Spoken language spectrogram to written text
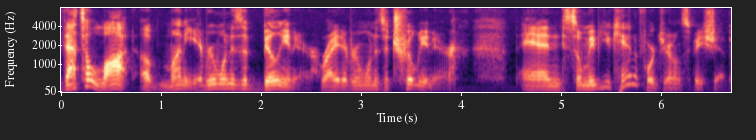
that's a lot of money. Everyone is a billionaire, right? Everyone is a trillionaire. And so maybe you can afford your own spaceship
